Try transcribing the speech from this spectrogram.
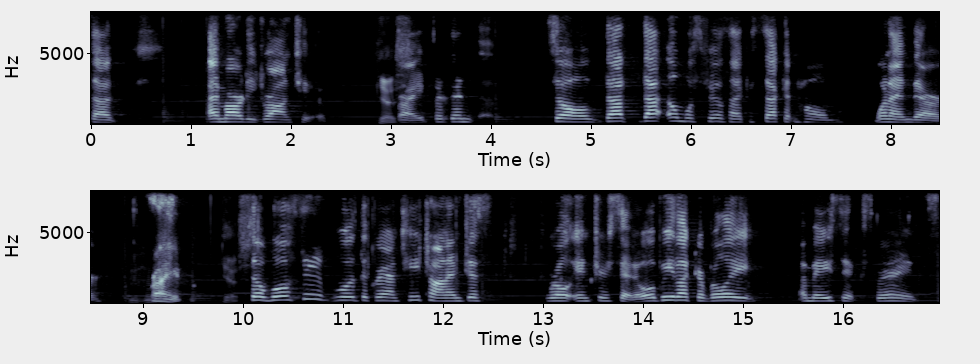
that I'm already drawn to. Yes. Right. But then, so that that almost feels like a second home when I'm there. Mm-hmm. Right. Yes. So we'll see with the Grand Teton. I'm just real interested. It will be like a really amazing experience.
